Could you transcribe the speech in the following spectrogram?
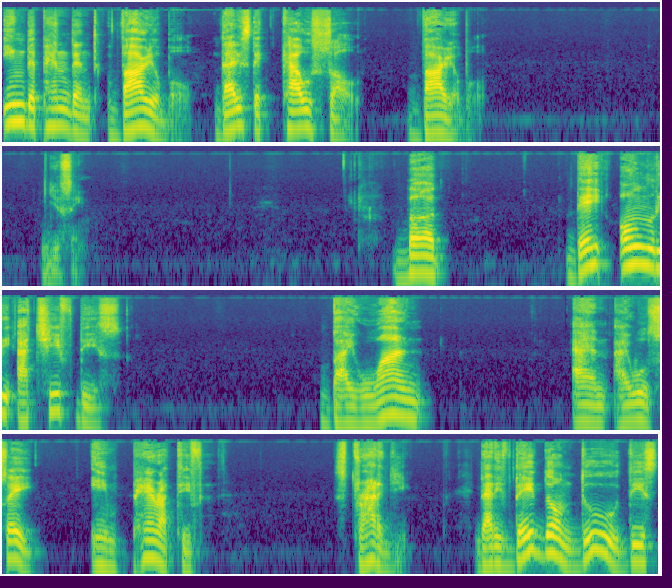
independent variable. That is the causal variable. You see. But they only achieve this by one, and I will say, imperative strategy. That if they don't do this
